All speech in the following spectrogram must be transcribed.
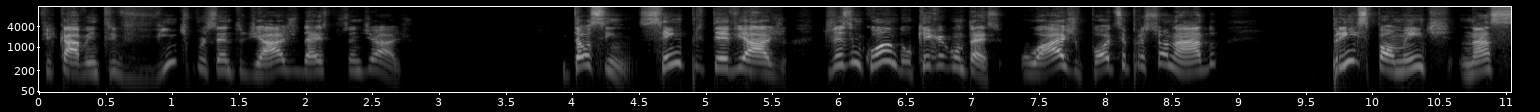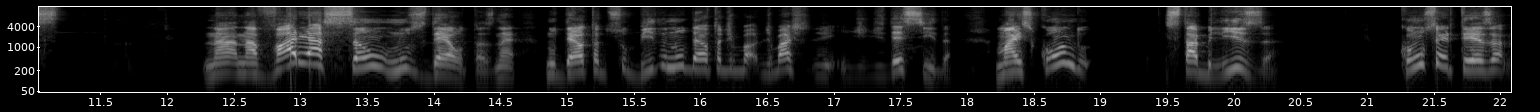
ficava entre 20% de ágio e 10% de ágio. Então, assim, sempre teve ágio. De vez em quando, o que, que acontece? O ágio pode ser pressionado, principalmente nas, na, na variação nos deltas, né? No delta de subida no delta de, de, de, de descida. Mas quando estabiliza, com certeza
